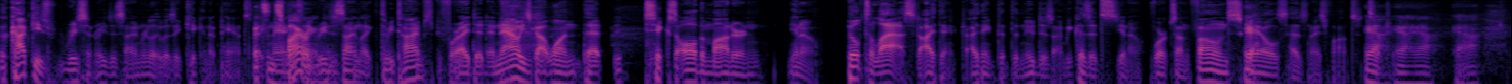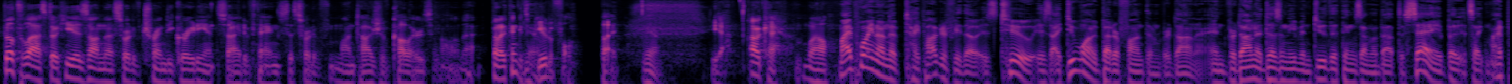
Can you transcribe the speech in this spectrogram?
Kottke's recent redesign really was a kick in the pants. Like, It's man, he's, inspiring. like redesigned like three times before I did, and now he's got one that ticks all the modern, you know, built to last. I think. I think that the new design because it's you know works on phones, scales, has nice fonts. Yeah, yeah, yeah, yeah. Built to last, though, he is on the sort of trendy gradient side of things, the sort of montage of colors and all of that. But I think it's beautiful. But Yeah. yeah, okay. Well, My point on the typography, though, is too is I do want a better font than Verdana, and Verdana doesn't even do the things I'm about to say. But it's like my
